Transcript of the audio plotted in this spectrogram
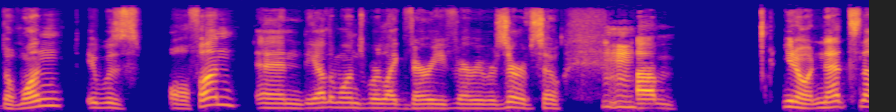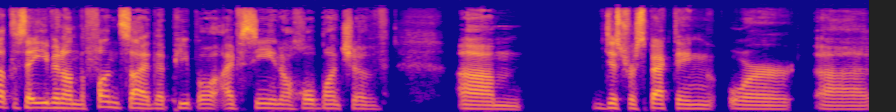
the one it was all fun, and the other ones were like very very reserved. So, Mhm. um, you know, and that's not to say even on the fun side that people I've seen a whole bunch of um, disrespecting or uh,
